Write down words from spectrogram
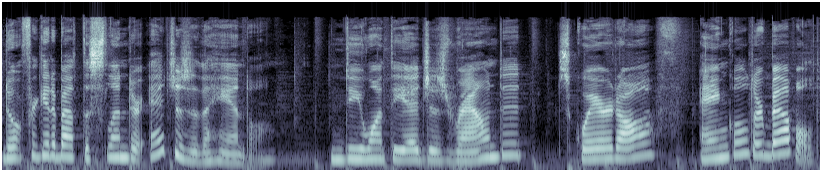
Don't forget about the slender edges of the handle. Do you want the edges rounded, squared off, angled, or beveled?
